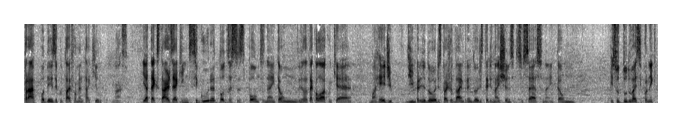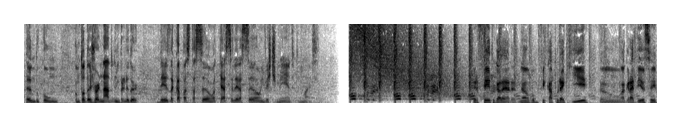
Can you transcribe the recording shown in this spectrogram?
para poder executar e fomentar aquilo. Massa. E a Techstars é quem segura todos esses pontos, né? Então, eles até colocam que é uma rede de empreendedores para ajudar empreendedores a terem mais chance de sucesso, né? Então, isso tudo vai se conectando com, com toda a jornada do empreendedor, desde a capacitação até a aceleração, investimento e tudo mais. Perfeito, galera. Não, vamos ficar por aqui. Então, agradeço aí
